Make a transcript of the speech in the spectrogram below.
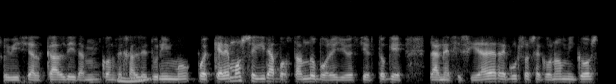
soy vicealcalde y también concejal de turismo, pues queremos seguir apostando por ello. Es cierto que la necesidad de recursos económicos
